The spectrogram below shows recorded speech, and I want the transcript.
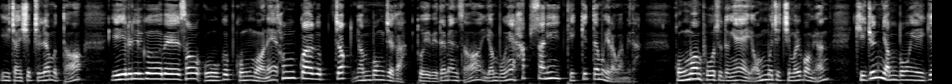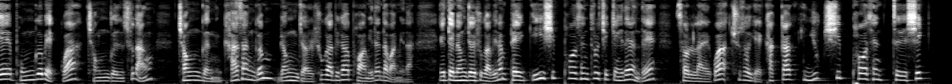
2017년부터 1급에서 5급 공무원의 성과급적 연봉제가 도입이 되면서 연봉의 합산이 됐기 때문이라고 합니다. 공무원 보수 등의 업무 지침을 보면 기준 연봉액의 봉급액과 정근 수당, 정근, 가상금, 명절 휴가비가 포함이 된다고 합니다. 이때 명절 휴가비는 120%로 책정이 되는데 설날과 추석에 각각 60%씩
